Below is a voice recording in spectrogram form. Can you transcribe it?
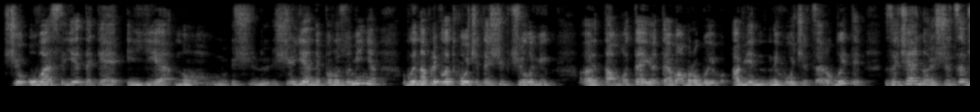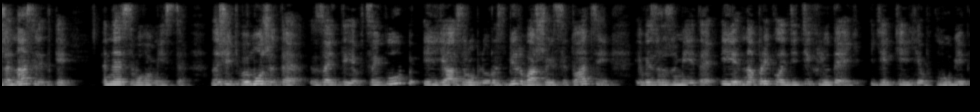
що у вас є таке і є, ну, що- що є непорозуміння, ви, наприклад, хочете, щоб чоловік е, там оте й оте вам робив, а він не хоче це робити, звичайно, що це вже наслідки не свого місця. Значить, ви можете зайти в цей клуб, і я зроблю розбір вашої ситуації, і ви зрозумієте. І на прикладі тих людей, які є в клубі,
